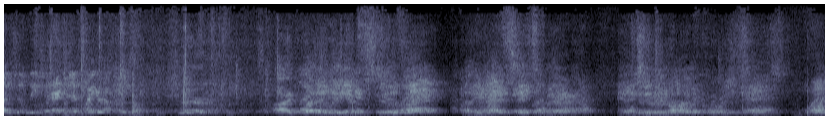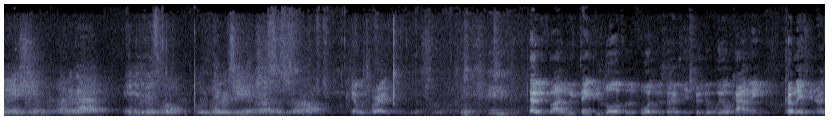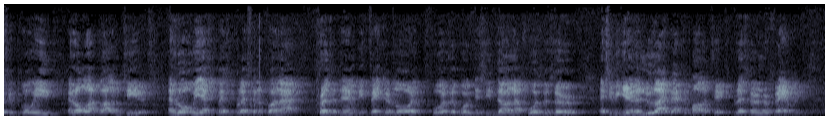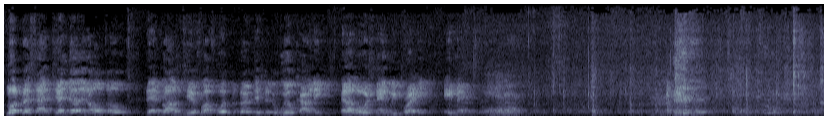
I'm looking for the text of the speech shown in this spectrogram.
pledge of allegiance. Okay. Jim, while you're up, please. Sure. I pledge allegiance to the flag of the United States of America and to the republic for which it stands, one nation, under God, indivisible, with liberty and justice for all. Shall we pray? Heavenly Father, we thank you, Lord, for the Forest Preserve District of Will County, commissioners, employees, and all our volunteers. And Lord, we ask special blessing upon our president. We thank her, Lord, for the work that she's done, our Forest Preserve, as she begins a new life after politics. Bless her and her family. Lord, bless our agenda and all those that volunteer for our Forest Preserve District of Will County. In our Lord's name we pray. Amen. Amen.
